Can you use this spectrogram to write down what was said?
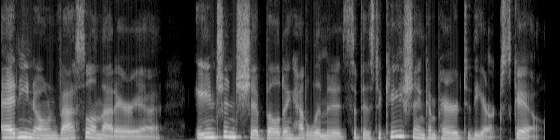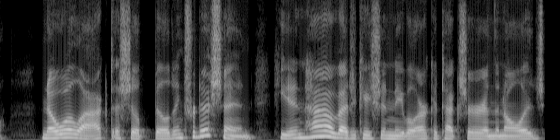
any known vessel in that area. ancient shipbuilding had limited sophistication compared to the Ark scale. Noah lacked a shipbuilding tradition. He didn't have education in naval architecture and the knowledge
